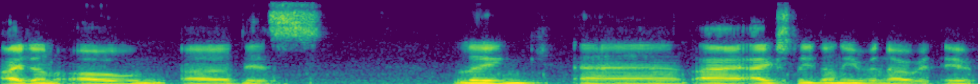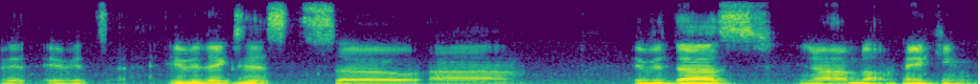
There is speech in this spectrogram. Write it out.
I don't own uh, this link and I actually don't even know if it if it if it if it exists. So um, if it does you know I'm not making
